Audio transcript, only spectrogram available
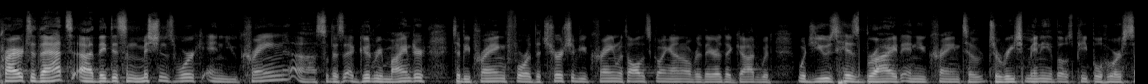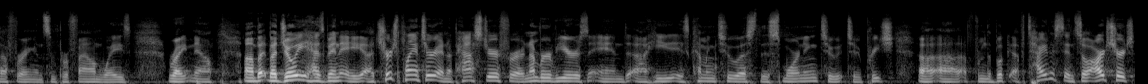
Prior to that, uh, they did some missions work in Ukraine. Uh, so there's a good reminder to be praying for the church of Ukraine with all that's going on over there, that God would, would use his bride in Ukraine to, to reach many of those people who are suffering in some profound ways right now. Uh, but, but Joey has has been a, a, church planter and a pastor for a number of years, and uh, he is coming to us this morning to, to preach uh, uh, from the book of Titus. And so our church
